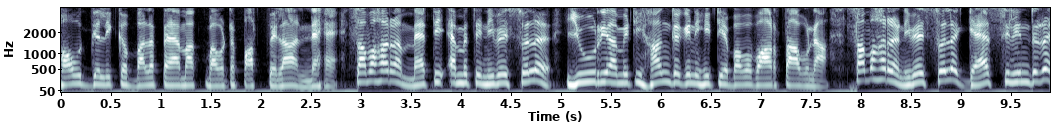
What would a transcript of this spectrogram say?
පෞද්ගලික බලපෑමක් බවට පත්වෙලා නැහැ. සමහර මැති ඇමති නිවෙස්වල යූරයාමිටි හංගගෙන හිටිය බව වාර්තා වුණා. සමහර නිවෙස්වල ගෑස් සිලින්ඩර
